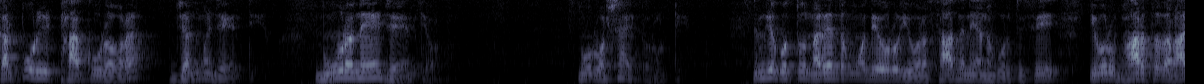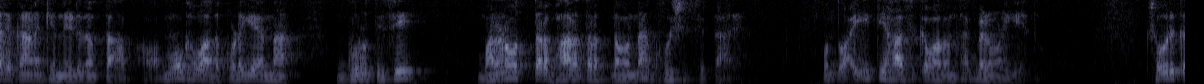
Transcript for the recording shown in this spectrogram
ಕರ್ಪೂರಿ ಠಾಕೂರ್ ಅವರ ಜನ್ಮ ಜಯಂತಿ. ನೂರನೇ ಜಯಂತಿ ಅವ್ರದ್ದು ನೂರು ವರ್ಷ ಆಯಿತು ಹುಟ್ಟಿ ನಿಮಗೆ ಗೊತ್ತು, ನರೇಂದ್ರ ಮೋದಿಯವರು ಇವರ ಸಾಧನೆಯನ್ನು ಗುರುತಿಸಿ, ಇವರು ಭಾರತದ ರಾಜಕಾರಣಕ್ಕೆ ನೀಡಿದಂಥ ಅಮೋಘವಾದ ಕೊಡುಗೆಯನ್ನು ಗುರುತಿಸಿ, ಮರಣೋತ್ತರ ಭಾರತ ರತ್ನವನ್ನು ಘೋಷಿಸಿದ್ದಾರೆ. ಒಂದು ಐತಿಹಾಸಿಕವಾದಂಥ ಬೆಳವಣಿಗೆ ಇದು. ಕ್ಷೌರಿಕ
